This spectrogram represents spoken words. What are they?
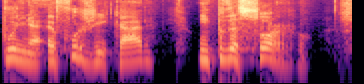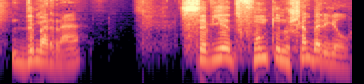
punha a forjicar um pedaçorro de marrã, sabia defunto no chambaril.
